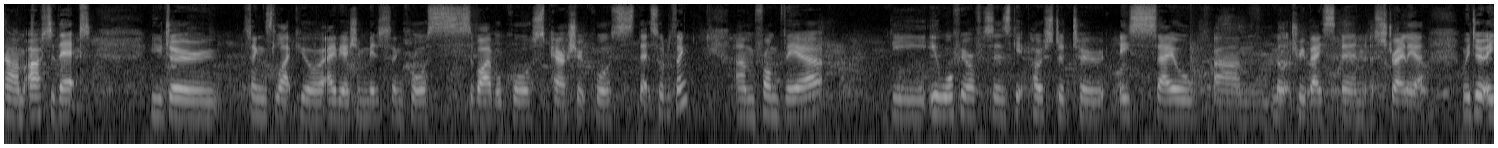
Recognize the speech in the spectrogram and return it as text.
Um, after that, you do things like your aviation medicine course, survival course, parachute course, that sort of thing. Um, from there, the air warfare officers get posted to East Sale um, military base in Australia. We do a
